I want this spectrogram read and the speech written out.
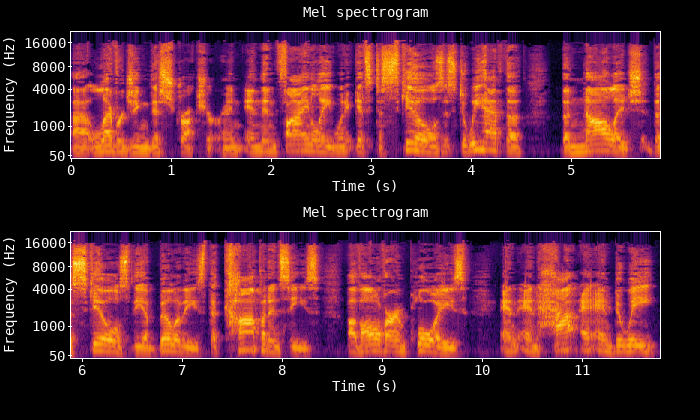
uh, leveraging this structure. And, and then finally, when it gets to skills, it's do we have the, the knowledge, the skills, the abilities, the competencies of all of our employees and, and how, and do we,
